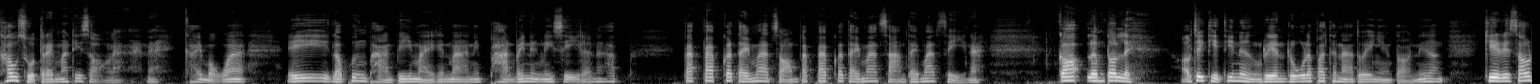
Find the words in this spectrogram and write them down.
เข้าสู่ไตรมาสที่ 2 แล้วนะใครบอกว่าเอ้เราเพิ่งผ่านปีใหม่กันมานี่ผ่านไป1ใน4 แล้วนะครับ แป๊บๆก็ไตรมาส2แป๊บๆก็ไตรมาส3ไตรมาส4นะก็เริ่มต้นเลย Objective ที่ 1 เรียนรู้และพัฒนาตัวเองอย่างต่อเนื่อง Key Result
